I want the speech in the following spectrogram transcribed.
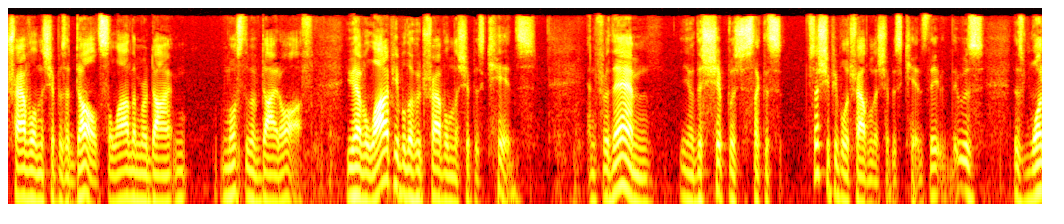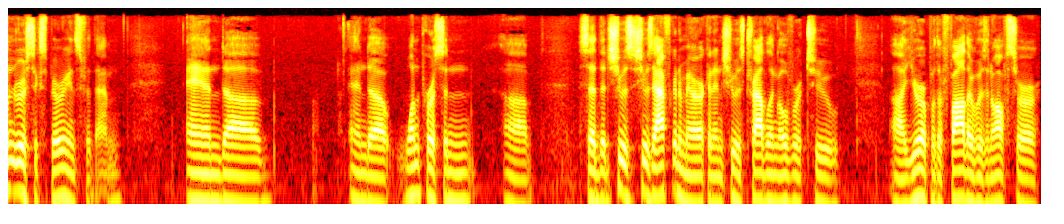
travel on the ship as adults, a lot of them are dying, most of them have died off. You have a lot of people though who travel on the ship as kids, and for them, you know, the ship was just like this. Especially people who travel on the ship as kids, they, it was this wondrous experience for them, and uh, and uh, one person uh, said that she was she was African American and she was traveling over to uh, Europe with her father, who was an officer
